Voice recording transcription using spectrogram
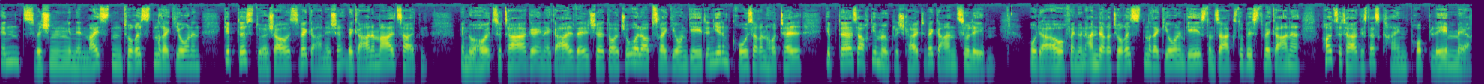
Inzwischen in den meisten Touristenregionen gibt es durchaus veganische, vegane Mahlzeiten. Wenn du heutzutage in egal welche deutsche Urlaubsregion geht, in jedem größeren Hotel gibt es auch die Möglichkeit, vegan zu leben. Oder auch wenn du in andere Touristenregionen gehst und sagst, du bist Veganer, heutzutage ist das kein Problem mehr.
